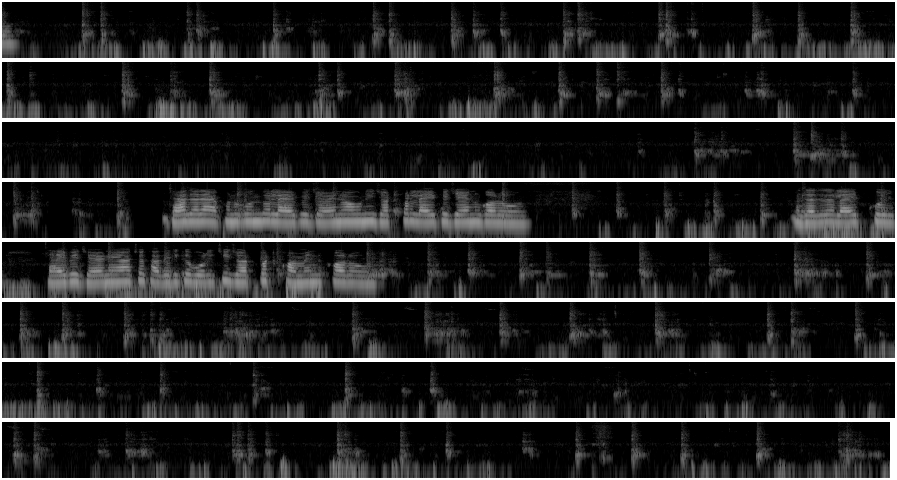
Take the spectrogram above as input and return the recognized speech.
যারা যারা এখনও পর্যন্ত লাইভে জয়েন হওনি, ঝটপট লাইভে জয়েন করো। যারা যারা লাইভ লাইভে জয়েন হয়ে আছো, তাদেরকে বলছি, ঝটপট কমেন্ট করো।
